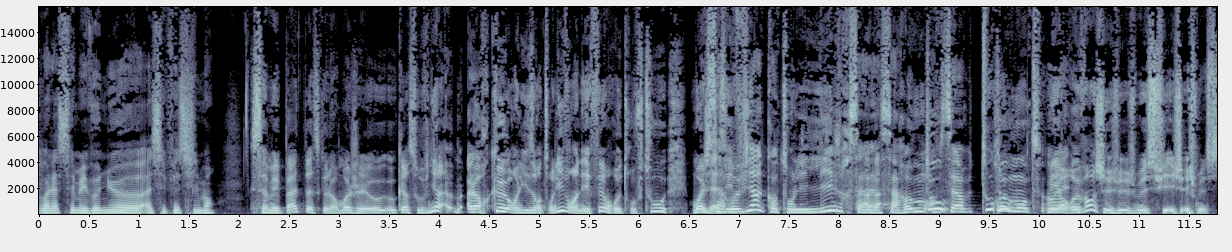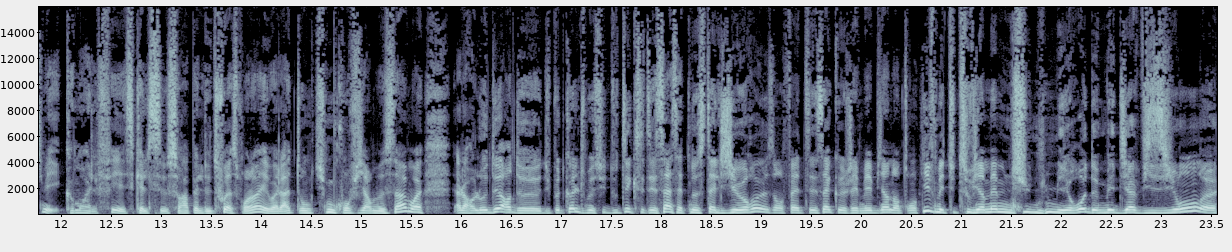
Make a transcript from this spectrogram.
voilà ça m'est venu assez facilement Ça m'épate parce que alors moi j'ai aucun souvenir. Alors que en lisant ton livre, en effet, on retrouve tout. Moi, j'ai ça assez revient quand on lit le livre, ça Ah bah, ça remonte, tout, ça, tout, tout. remonte. Mais Ouais. en revanche, je, je, je me suis, je, je me suis, dit, mais comment elle fait? Est-ce qu'elle se, se rappelle de tout à ce point-là? Et voilà, donc tu me confirmes ça. Moi, alors l'odeur de, du pot de colle, je me suis douté que c'était ça, cette nostalgie heureuse. En fait, c'est ça que j'aimais bien dans ton livre. Mais tu te souviens même du numéro de Médiavision. Euh,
